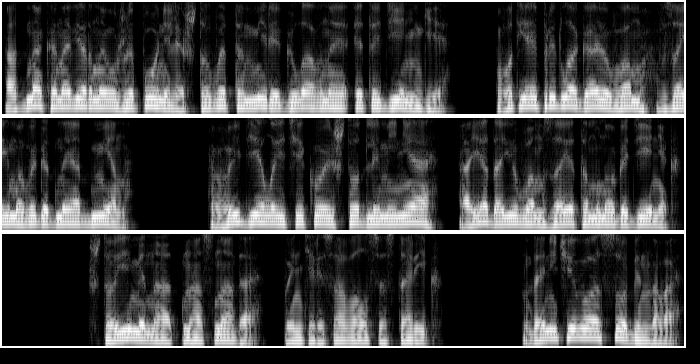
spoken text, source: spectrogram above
Однако, наверное, уже поняли, что в этом мире главное – это деньги. Вот я и предлагаю вам взаимовыгодный обмен. Вы делаете кое-что для меня, а я даю вам за это много денег. Что именно от нас надо?» – поинтересовался старик. «Да ничего особенного.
